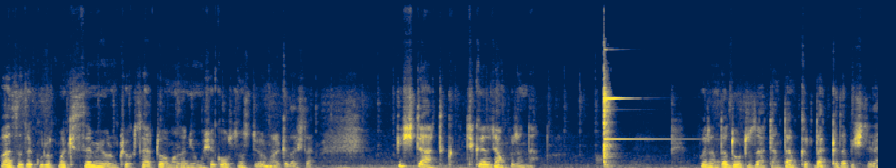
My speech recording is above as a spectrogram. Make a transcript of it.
Fazla da kurutmak istemiyorum. Çok sert olmadan yumuşak olsun istiyorum arkadaşlar. Pişti artık. Çıkaracağım fırından. Fırında durdu zaten. Tam 40 dakikada piştiler.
